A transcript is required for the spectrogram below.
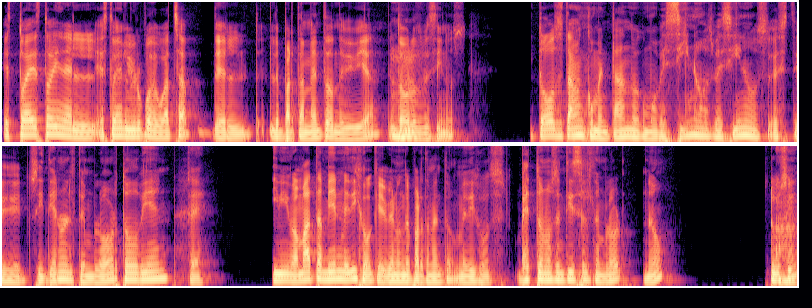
estoy, estoy, en el, estoy en el grupo de WhatsApp del, del departamento donde vivía, de todos los vecinos. Y todos estaban comentando como vecinos, vecinos, este, sintieron el temblor, todo bien. Sí. Y mi mamá también me dijo que vivía en un departamento. Me dijo, Beto, ¿no sentiste el temblor? ¿No? ¿Tú sí?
